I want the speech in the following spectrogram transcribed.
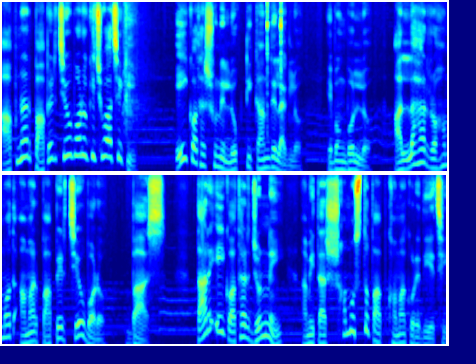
আপনার পাপের চেয়েও বড় কিছু আছে কি? এই কথা শুনে লোকটি কান্দে লাগল এবং বলল, আল্লাহর রহমত আমার পাপের চেয়েও বড়, বাস। তার এই কথার জন্যেই আমি তার সমস্ত পাপ ক্ষমা করে দিয়েছি।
